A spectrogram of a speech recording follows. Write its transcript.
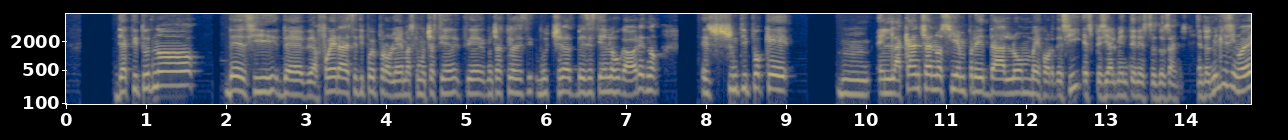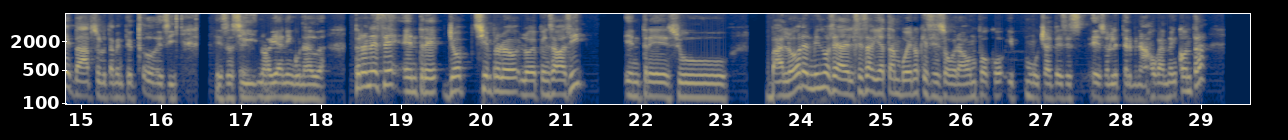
de actitud no de, de, de afuera, este tipo de problemas que muchas, tienen, muchas, clases, muchas veces tienen los jugadores, no, es un tipo que mm, en la cancha no siempre da lo mejor de sí, especialmente en estos dos años. En 2019 da absolutamente todo de sí. Eso sí, no había ninguna duda. Pero en este, entre, yo siempre lo, he pensado así, entre su valor el mismo, o sea, él se sabía tan bueno que se sobraba un poco y muchas veces eso le terminaba jugando en contra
